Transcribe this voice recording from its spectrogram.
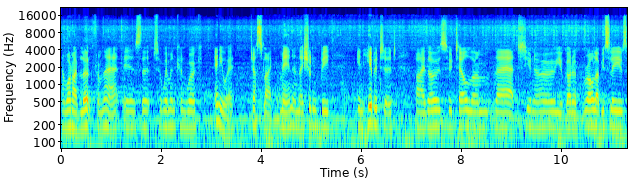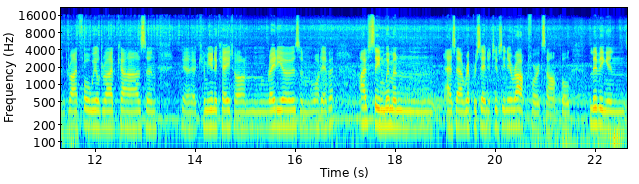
And what I've learnt from that is that women can work anywhere, just like men, and they shouldn't be inhibited by those who tell them that, you know, you've got to roll up your sleeves and drive four wheel drive cars and uh, communicate on radios and whatever. I've seen women as our representatives in Iraq, for example, living in,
